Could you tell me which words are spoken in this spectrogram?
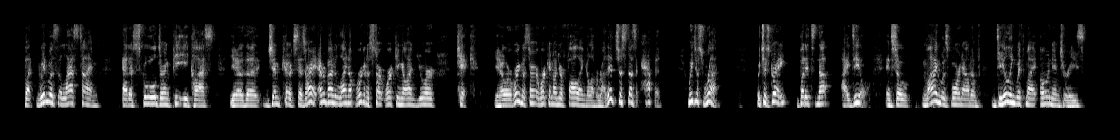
but when was the last time at a school during pe class you know the gym coach says all right everybody line up. We're going to start working on your kick you know or we're going to start working on your fall angle of a run. It just doesn't happen. We just run which is great but it's not ideal. And so mine was born out of dealing with my own injuries,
